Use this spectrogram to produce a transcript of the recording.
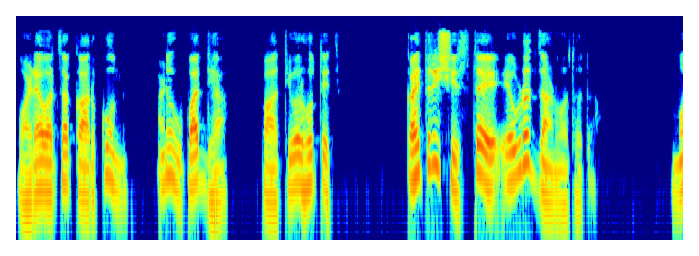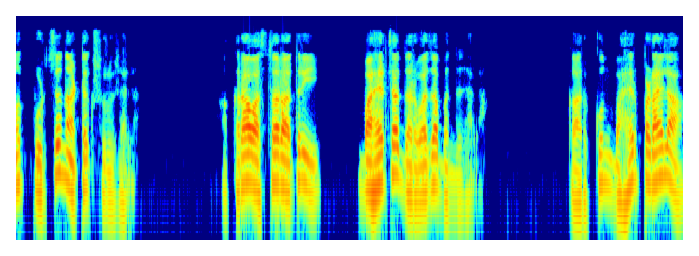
वाड्यावरचा कारकून आणि उपाध्या पाहतीवर होतेच. काहीतरी शिस्तय एवढंच जाणवत होतं. मग पुढचं नाटक सुरू झालं. अकरा वाजता रात्री बाहेरचा दरवाजा बंद झाला. कारकून बाहेर पडायला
